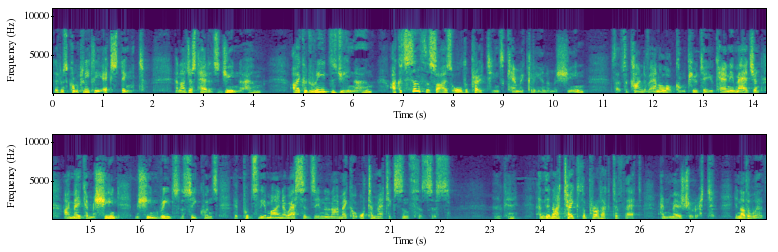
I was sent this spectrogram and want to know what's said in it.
that was completely extinct and I just had its genome, I could read the genome, I could synthesize all the proteins chemically in a machine. So it's a kind of analog computer. You can imagine I make a machine, machine reads the sequence, it puts the amino acids in, and I make an automatic synthesis. Okay? And then I take the product of that and measure it. In other words,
